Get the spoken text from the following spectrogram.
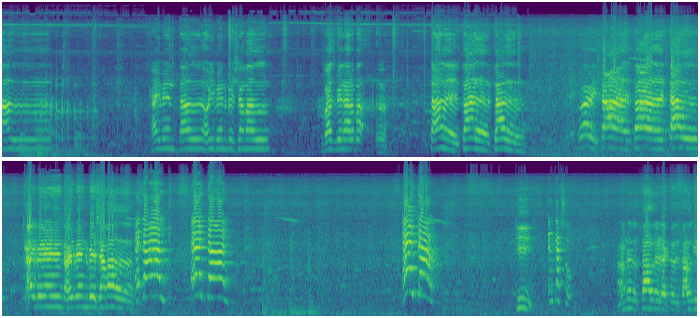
তাল। খাইবেন তাল হইবেন বেসামাল। বাঁচবেন আর বা তাল তাল তাল। ওই তাল তাল তাল। খাইবেন হইবেন বেসামাল। তাল এই তাল। এই তাল। কি? এদিকে আসো। আমরা তো তাল রে ডাক্তার তাল কি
